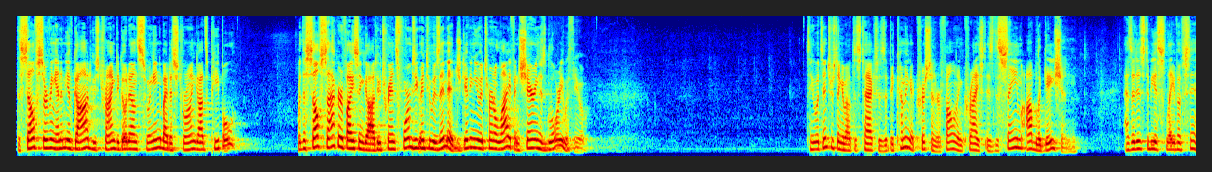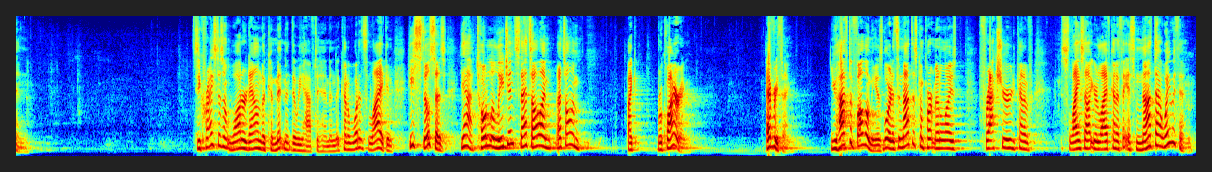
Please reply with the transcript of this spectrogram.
The self serving enemy of God who's trying to go down swinging by destroying God's people? Or the self sacrificing God who transforms you into his image, giving you eternal life and sharing his glory with you? See, what's interesting about this text is that becoming a Christian or following Christ is the same obligation as it is to be a slave of sin. See, Christ doesn't water down the commitment that we have to him and the kind of what it's like. And he still says, yeah, total allegiance, that's all I'm, that's all I'm like requiring. Everything. You have to follow me as Lord. It's not this compartmentalized, fractured kind of slice out your life kind of thing. It's not that way with him.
